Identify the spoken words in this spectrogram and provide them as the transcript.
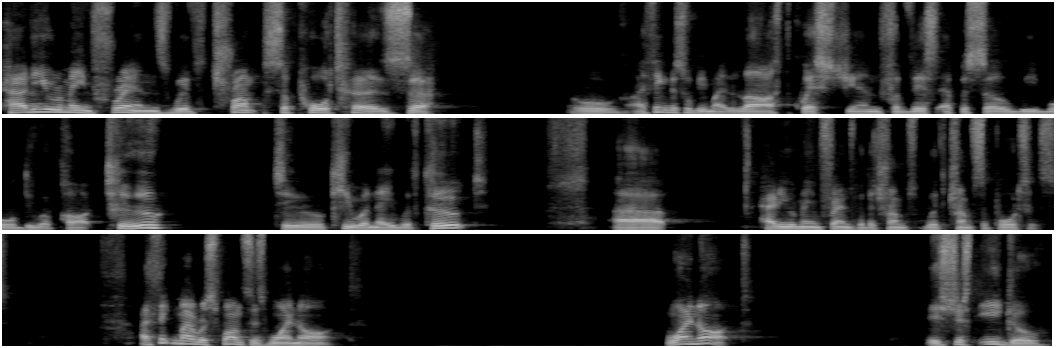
How do you remain friends with Trump supporters? Oh, I think this will be my last question for this episode. We will do a part two to Q and A with Kute. Uh, how do you remain friends with the Trump with Trump supporters? I think my response is why not? Why not? It's just ego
